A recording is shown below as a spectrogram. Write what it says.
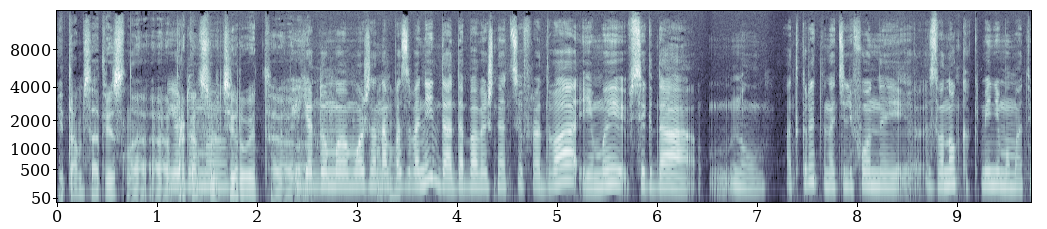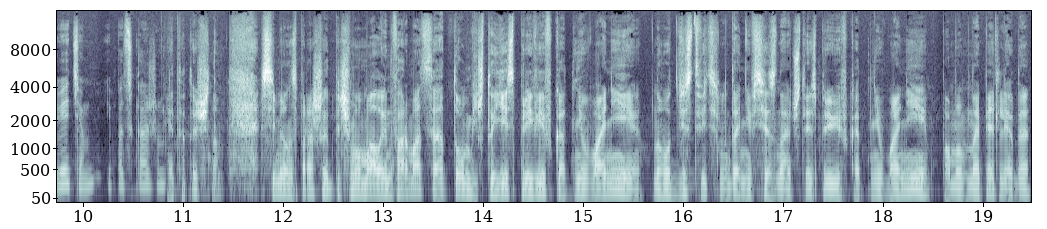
И там, соответственно, я проконсультирует... Думаю, я думаю, можно угу. нам позвонить, да, добавочная цифра 2, и мы всегда, ну, открыто на телефонный звонок как минимум ответим и подскажем. Это точно. Семен спрашивает, почему мало информации о том, что есть прививка от пневмонии. Ну вот действительно, да, не все знают, что есть прививка от пневмонии, по-моему, на 5 лет, да,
